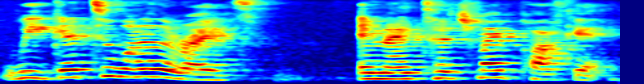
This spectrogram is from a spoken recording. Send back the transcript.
We get to one of the rides, and I touch my pocket,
